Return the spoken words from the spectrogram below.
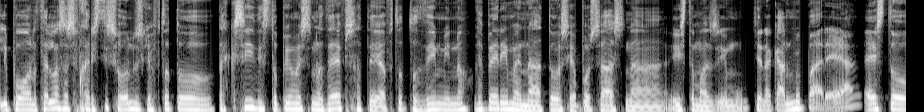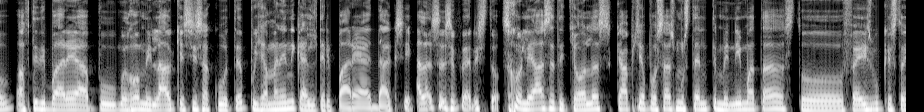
Λοιπόν, θέλω να σας ευχαριστήσω όλους για αυτό το ταξίδι στο οποίο με συνοδεύσατε αυτό το δίμηνο. Δεν περίμενα τόσοι από εσάς να είστε μαζί μου και να κάνουμε παρέα. Έστω αυτή την παρέα που εγώ μιλάω και εσείς ακούτε, που για μένα είναι η καλύτερη παρέα, εντάξει. Αλλά σας ευχαριστώ. Σχολιάζετε κιόλας. Κάποιοι από εσάς μου στέλνετε μηνύματα στο Facebook και στο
